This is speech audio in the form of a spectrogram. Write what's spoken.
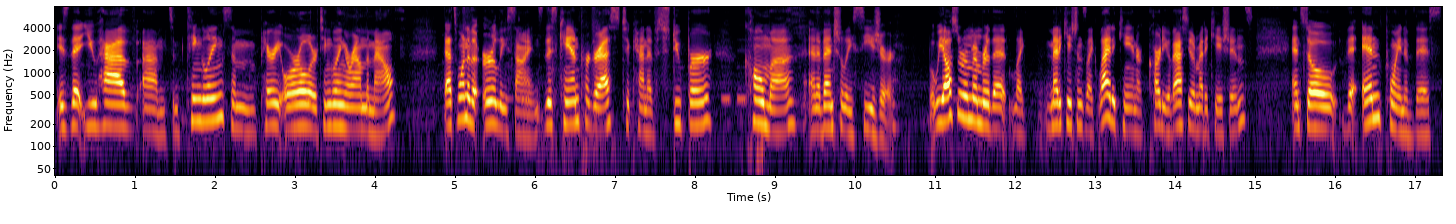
is that you have um, some tingling, some perioral or tingling around the mouth. That's one of the early signs. This can progress to kind of stupor coma, and eventually seizure. But we also remember that like medications like lidocaine are cardiovascular medications. And so the end point of this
